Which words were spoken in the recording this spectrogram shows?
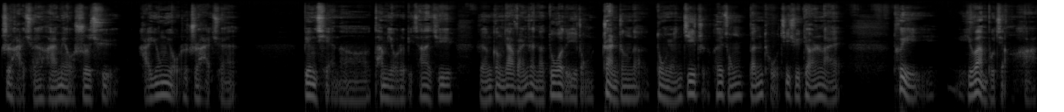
制海权还没有失去。还拥有着制海权，并且呢，他们有着比迦太基人更加完善的多的一种战争的动员机制，可以从本土继续调人来，退一万步讲哈，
